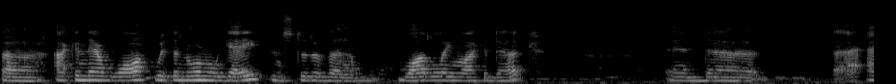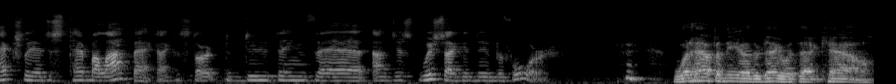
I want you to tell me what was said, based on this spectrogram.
Uh, I can now walk with a normal gait instead of uh, waddling like a duck. And uh, I, actually, I just have my life back. I can start to do things that I just wish I could do before. What happened the other day with that cow?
